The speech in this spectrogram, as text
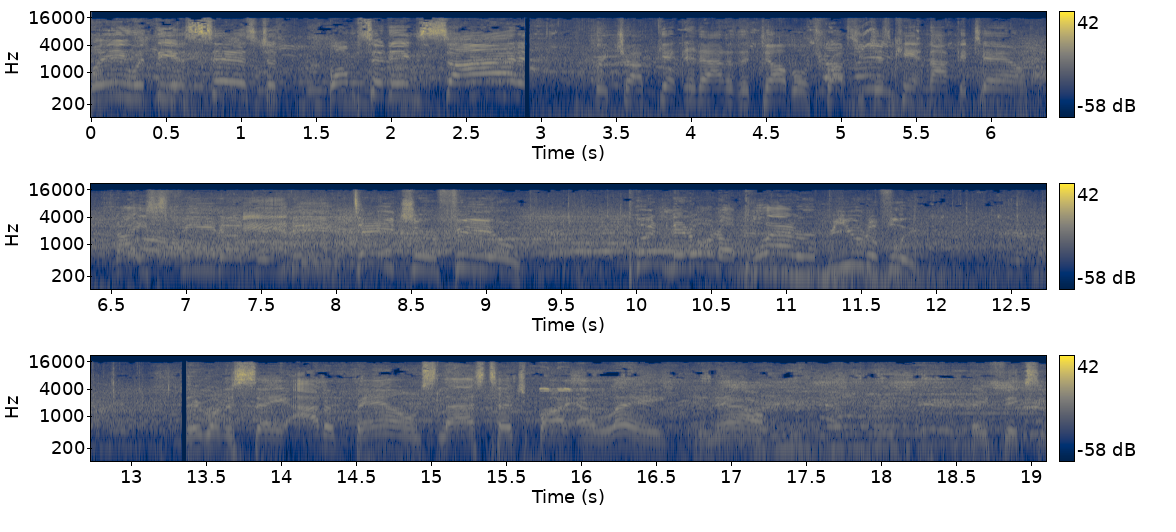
Li with the assist, just bumps it inside. Great job getting it out of the double. Taurasi just can't knock it down. Nice feed underneath. Dangerfield putting it on a platter beautifully. They're going to say out of bounds, last touch by LA, and now they fix it.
